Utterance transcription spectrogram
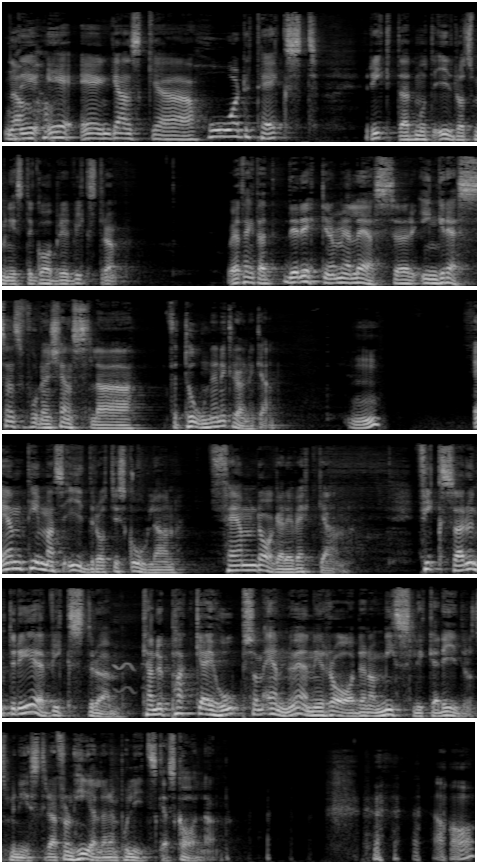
Jaha. Det är en ganska hård text riktad mot idrottsminister Gabriel Wikström. Och jag tänkte att det räcker om jag läser ingressen så får du en känsla för tonen i krönikan. En timmas idrott i skolan, fem dagar i veckan. Fixar du inte det, Wikström, kan du packa ihop som ännu en i raden av misslyckade idrottsministrar från hela den politiska skalan. Jaha.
